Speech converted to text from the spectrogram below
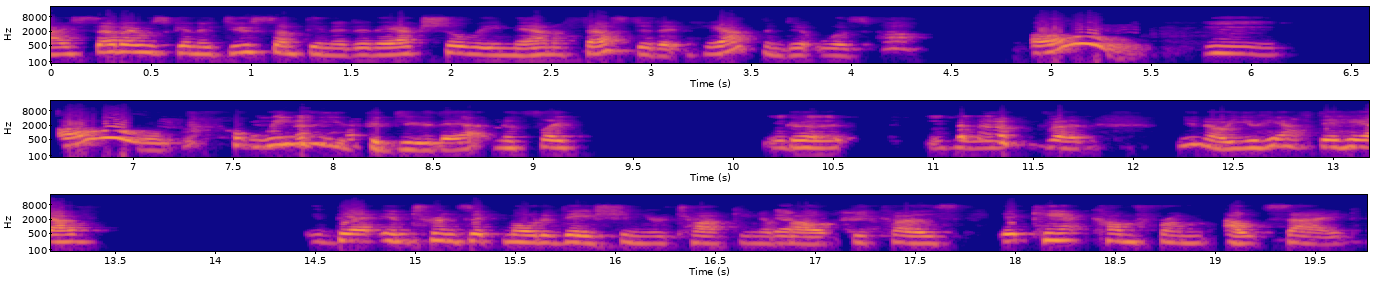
I said I was going to do something and it actually manifested, it happened, it was, oh, Mm, oh, we knew you could do that. And it's like, Mm-hmm. good. Mhm. but, you know, you have to have that intrinsic motivation you're talking Yeah. about because it can't come from outside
